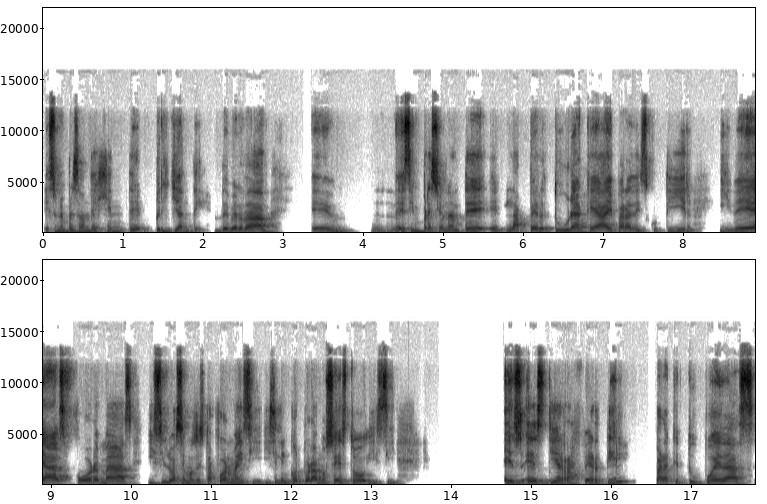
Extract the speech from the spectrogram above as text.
Es una empresa donde hay gente brillante, de verdad. Eh, es impresionante eh, la apertura que hay para discutir ideas, formas, y si lo hacemos de esta forma, y si, y si le incorporamos esto, y si es, es tierra fértil para que tú puedas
